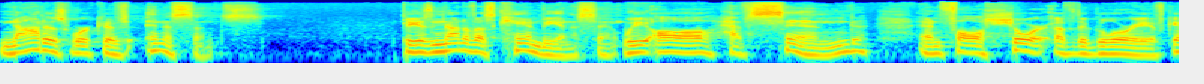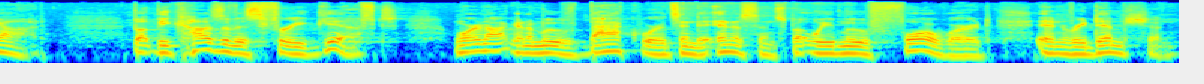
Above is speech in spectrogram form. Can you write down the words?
not his work of innocence. Because none of us can be innocent. We all have sinned and fall short of the glory of God. But because of his free gift, we're not going to move backwards into innocence, but we move forward in redemption.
